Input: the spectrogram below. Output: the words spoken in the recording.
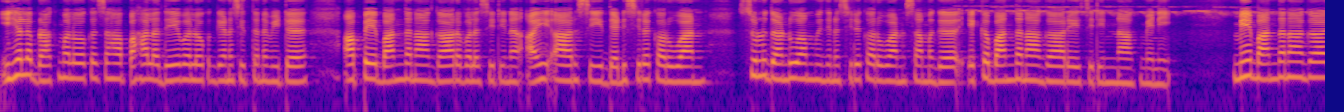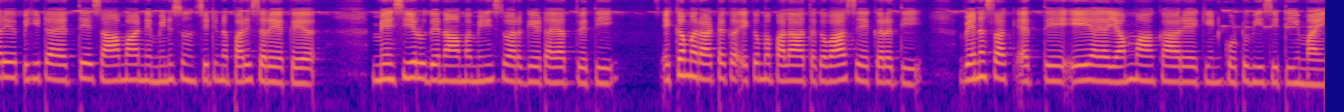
ඉහළ බ්‍රහ්මලෝක සහ පහළ දේවලෝක ගැන සිතන විට අපේ බන්ධනාගාරවල සිටින IRC දැඩි සිරකරුවන් සුළු දඬුවම් විඳින සිරකරුවන් සමග එක බන්ධනාගාරයේ සිටින්නාක් මෙනි. මේ බන්ධනාගාරය පිහිට ඇත්තේ සාමාන්‍ය මිනිසුන් සිටින පරිසරයකය. මේ සියලු දෙනාම මිනිස් වර්ගයට අයත් වෙති. එකම රටක එකම පළාතක වාසය කරති. වෙනසක් ඇත්තේ ඒ අය යම් ආකාරයකින් කොටු වී සිටීමයි.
